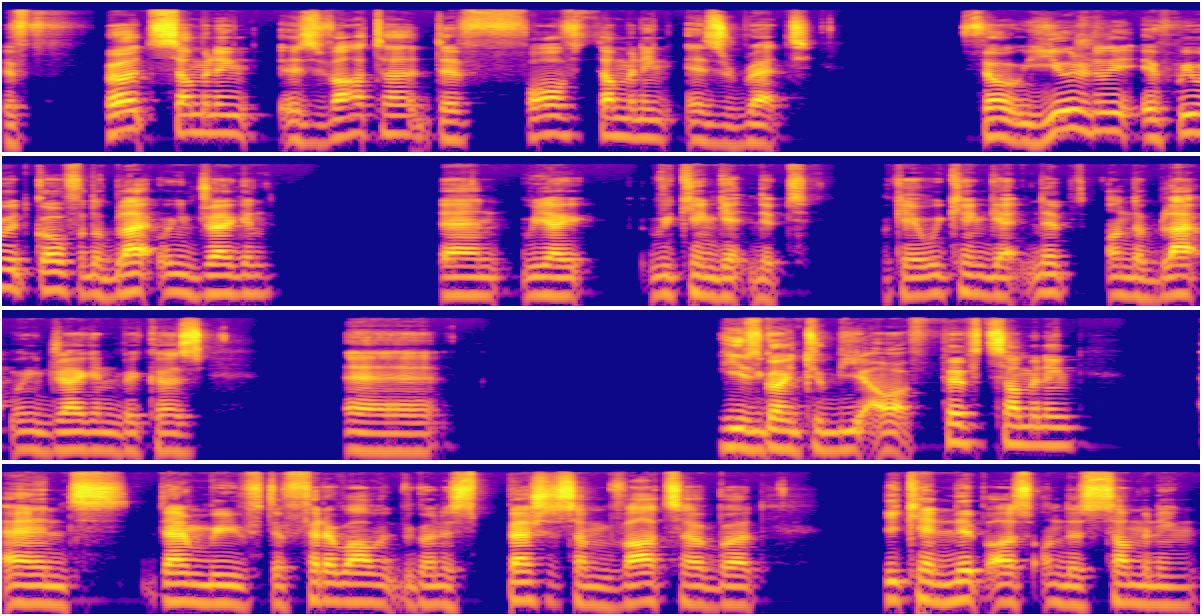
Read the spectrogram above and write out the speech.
the third summoning is Vata, the fourth summoning is Red. So usually if we would go for the Blackwing Dragon, then we are we can get nipped. Okay, we can get nipped on the Blackwing Dragon because uh he's going to be our fifth summoning. And then with the Feather we're going to special summon Vata, but he can nip us on the summoning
